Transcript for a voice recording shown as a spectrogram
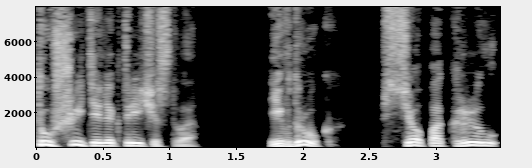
тушить электричество. И вдруг все покрыл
